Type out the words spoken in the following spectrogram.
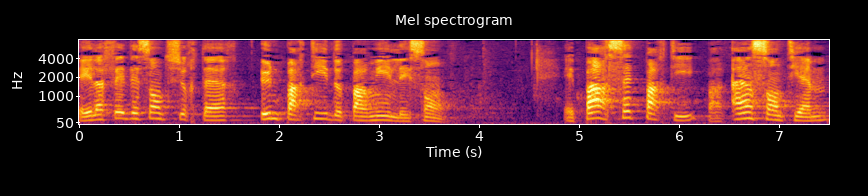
Et il a fait descendre sur terre une partie de parmi les cent. Et par cette partie, par un centième,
